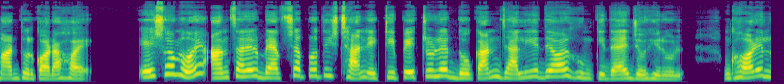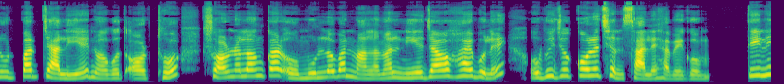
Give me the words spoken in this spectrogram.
মারধর করা হয়। এ সময় আনসারের ব্যবসা প্রতিষ্ঠান একটি পেট্রোলের দোকান জ্বালিয়ে দেওয়ার হুমকি দেয় জহিরুল। ঘরে লুটপাট চালিয়ে নগদ অর্থ, স্বর্ণালঙ্কার ও মূল্যবান মালামাল নিয়ে যাওয়া হয় বলে অভিযোগ করেছেন সালেহা বেগম। তিনি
